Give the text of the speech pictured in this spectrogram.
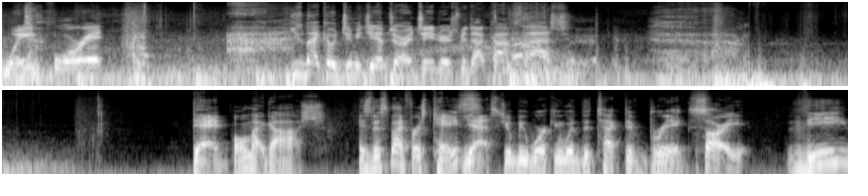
Wait for it. Ah. Use my code JimmyJamjar at jnourishment.com slash dead. Oh my gosh. Is this my first case? Yes, you'll be working with Detective Briggs. Sorry, the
